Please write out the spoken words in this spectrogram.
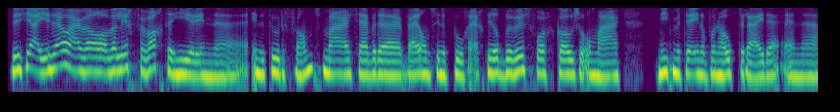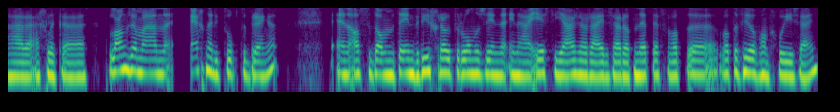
Dus ja, je zou haar wel wellicht verwachten hier in, uh, in de Tour de France. Maar ze hebben er bij ons in de ploeg echt heel bewust voor gekozen om haar niet meteen op een hoop te rijden. En uh, haar eigenlijk uh, langzaamaan echt naar die top te brengen. En als ze dan meteen drie grote rondes in, in haar eerste jaar zou rijden, zou dat net even wat, wat te veel van het goede zijn.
